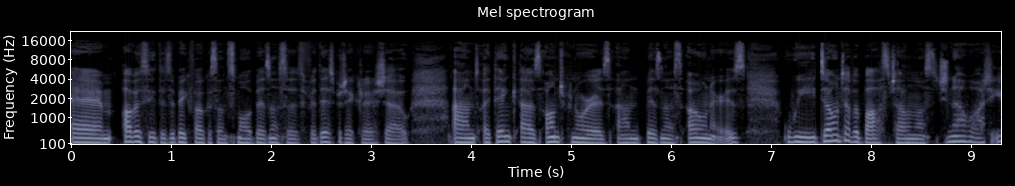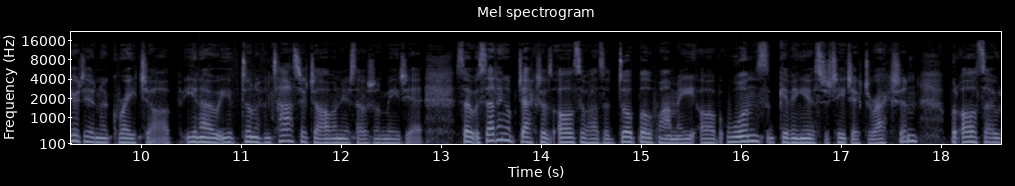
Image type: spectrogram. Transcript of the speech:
Um, obviously, there's a big focus on small businesses for this particular show, and I think as entrepreneurs and business owners, we don't have a boss telling us, "Do you know what, you're doing a great job. You know, you've done a fantastic job on your social media. So setting objectives also has a double whammy of one, giving you a strategic direction, but also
